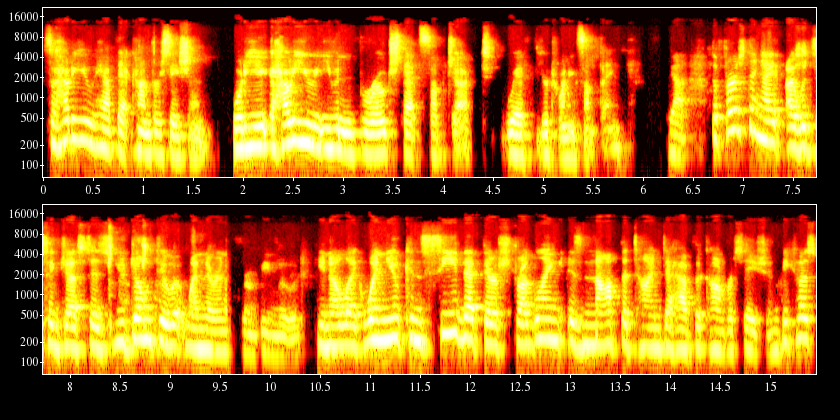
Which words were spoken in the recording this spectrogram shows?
So, how do you have that conversation? What do you, how do you even broach that subject with your 20 something? Yeah. The first thing I, I would suggest is you don't do it when they're in a grumpy mood. You know, like when you can see that they're struggling is not the time to have the conversation. Because,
